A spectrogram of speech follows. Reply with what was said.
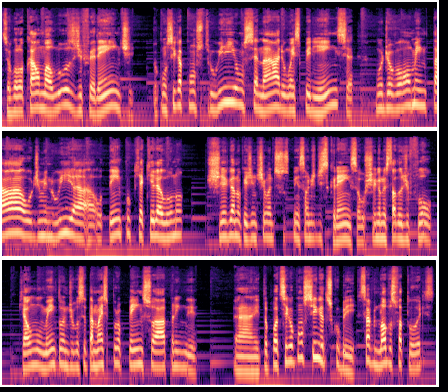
se eu colocar uma luz diferente, eu consiga construir um cenário, uma experiência, onde eu vou aumentar ou diminuir a, o tempo que aquele aluno chega no que a gente chama de suspensão de descrença, ou chega no estado de flow, que é um momento onde você está mais propenso a aprender. Ah, então pode ser que eu consiga descobrir, sabe, novos fatores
